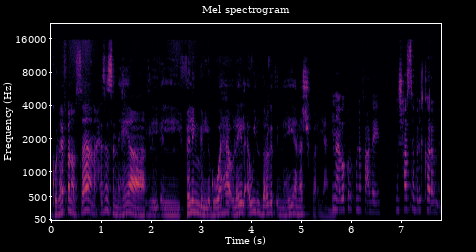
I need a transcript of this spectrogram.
الكنافه نفسها أنا حاسس إن هي ال- ال filling اللي جواها قليل قوي لدرجة إن هي ناشفة يعني أنا باكل كنافة عادية مش حاسة بالكراميل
